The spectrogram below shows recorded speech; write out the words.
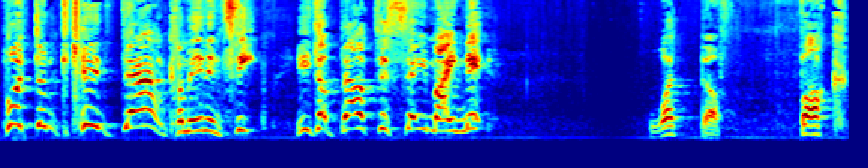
Put them kids down. Come in and see. He's about to say my name. What the fuck?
